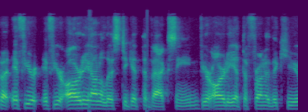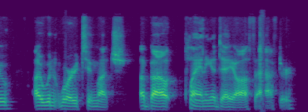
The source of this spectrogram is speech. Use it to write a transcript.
But if you're if you're already on a list to get the vaccine, if you're already at the front of the queue, I wouldn't worry too much about planning a day off after.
